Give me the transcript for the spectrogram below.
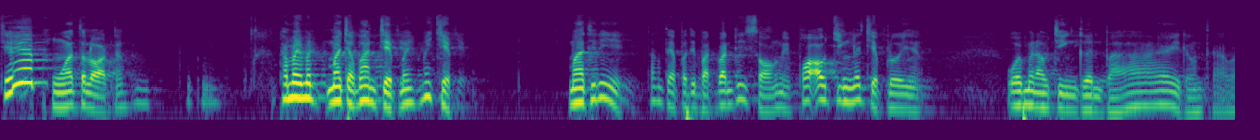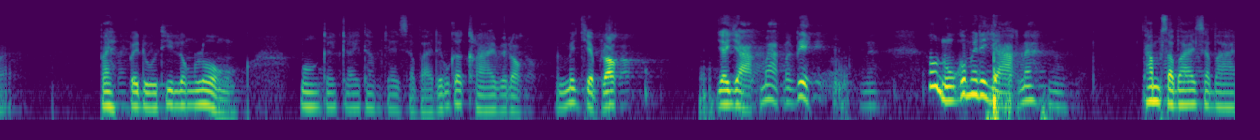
เจ็บหัวตลอดนะทำไมมันมาจากบ้านเจ็บไหมไม่เจ็บ มาที่นี่ตั้งแต่ปฏิบัติวันที่สองเนี่ยพอเอาจริงแล้วเจ็บเลยเนี่ยโอ้ยมันเอาจริงเกินไปหลวงตาว่า ไปไปดูที่โล่งๆมองไกลๆทำใจสบายเดี๋ยวมันก็คลายไปหรอก มันไม่เจ็บหรอก อย่าอยากมากนักดินะเอ้าหนูก็ไม่ได้อยากนะทำสบายสบาย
